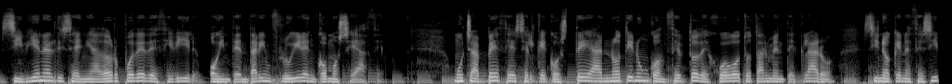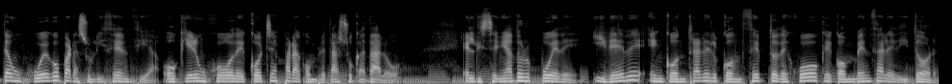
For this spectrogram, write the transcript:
si bien el diseñador puede decidir o intentar influir en cómo se hace. Muchas veces el que costea no tiene un concepto de juego totalmente claro, sino que necesita un juego para su licencia o quiere un juego de coches para completar su catálogo. El diseñador puede y debe encontrar el concepto de juego que convenza al editor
